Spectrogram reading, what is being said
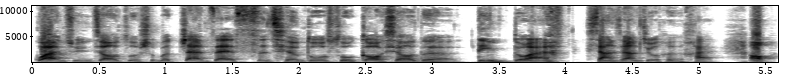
冠军叫做什么？站在四千多所高校的顶端，想想就很嗨哦。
